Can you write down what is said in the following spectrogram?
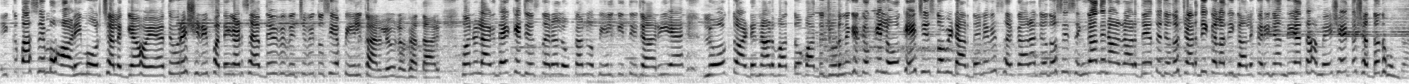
ਇੱਕ ਪਾਸੇ ਮੋਹਾਲੀ ਮੋਰਚਾ ਲੱਗਿਆ ਹੋਇਆ ਹੈ ਤੇ ਉਰੇ ਸ਼੍ਰੀ ਫਤਿਹਗੜ੍ਹ ਸਾਹਿਬ ਦੇ ਵੀ ਵਿੱਚ ਵੀ ਤੁਸੀਂ ਅਪੀਲ ਕਰ ਲਿਓ ਲਗਾਤਾਰ। ਤੁਹਾਨੂੰ ਲੱਗਦਾ ਹੈ ਕਿ ਜਿਸ ਤਰ੍ਹਾਂ ਲੋਕਾਂ ਨੂੰ ਅਪੀਲ ਕੀਤੀ ਜਾ ਰਹੀ ਹੈ, ਲੋਕ ਤੁਹਾਡੇ ਨਾਲ ਵੱਧ ਤੋਂ ਵੱਧ ਜੁੜਨਗੇ ਕਿਉਂਕਿ ਲੋਕ ਇਹ ਚੀਜ਼ ਤੋਂ ਵੀ ਡਰਦੇ ਨੇ ਵੀ ਸਰਕਾਰਾਂ ਜਦੋਂ ਅਸੀਂ ਸਿੰਘਾਂ ਦੇ ਨਾਲ ਰਲਦੇ ਆ ਤੇ ਜਦੋਂ ਚੜ੍ਹਦੀ ਕਲਾ ਦੀ ਗੱਲ ਕਰੀ ਜਾਂਦੀ ਹੈ ਤਾਂ ਹਮੇਸ਼ਾ ਹੀ ਤਸ਼ੱਦਦ ਹੁੰਦਾ ਹੈ।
